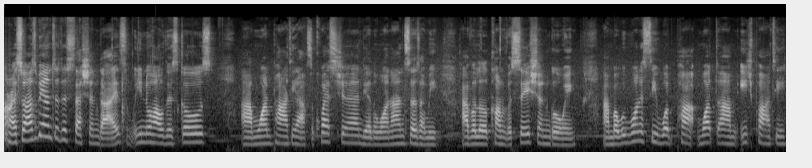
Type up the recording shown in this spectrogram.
Alright, so as we enter this session, guys, you know how this goes. Um, one party asks a question, the other one answers, and we have a little conversation going. Um, but we want to see what part, what um, each party,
